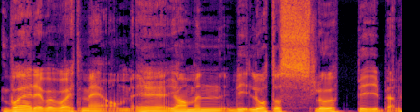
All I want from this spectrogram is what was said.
vad är det vi har varit med om? Eh, ja, men vi, låt oss slå upp Bibeln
